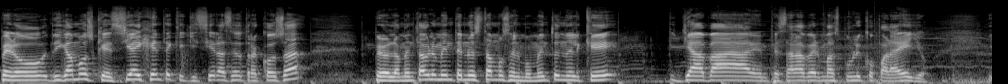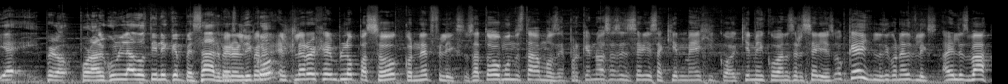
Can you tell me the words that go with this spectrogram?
pero digamos que sí hay gente que quisiera hacer otra cosa, pero lamentablemente no estamos en el momento en el que ya va a empezar a haber más público para ello. Y, pero por algún lado tiene que empezar, ¿me Pero el, explico? pero el claro ejemplo pasó con Netflix. O sea, todo el mundo estábamos de, ¿por qué no hacen series aquí en México? Aquí en México van a hacer series. Ok, les digo Netflix, ahí les va.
